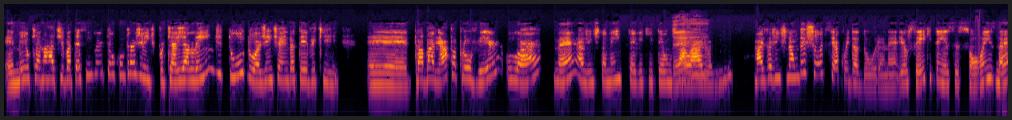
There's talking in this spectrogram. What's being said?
é meio que a narrativa até se inverteu contra a gente, porque aí, além de tudo, a gente ainda teve que é, trabalhar para prover o lar, né? A gente também teve que ter um É, salário ali, mas a gente não deixou de ser a cuidadora, né? Eu sei que tem exceções, né?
